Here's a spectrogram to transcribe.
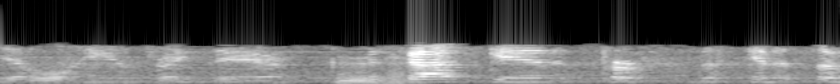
Yeah, little hands right there. Mhm. It's got skin. It's perf. The skin is so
